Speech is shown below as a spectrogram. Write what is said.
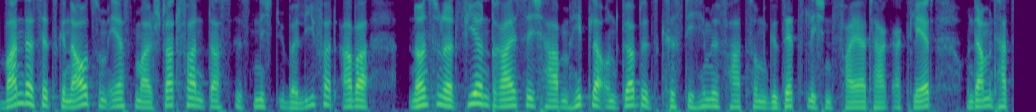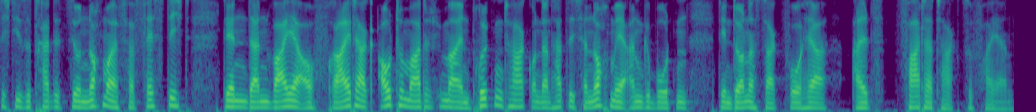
Wann das jetzt genau zum ersten Mal stattfand, das ist nicht überliefert, aber 1934 haben Hitler und Goebbels Christi Himmelfahrt zum gesetzlichen Feiertag erklärt und damit hat sich diese Tradition nochmal verfestigt, denn dann war ja auch Freitag automatisch immer ein Brückentag und dann hat sich ja noch mehr angeboten, den Donnerstag vorher als Vatertag zu feiern.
